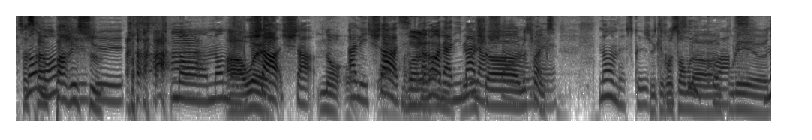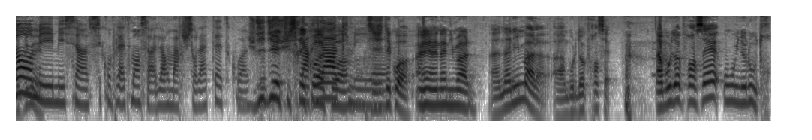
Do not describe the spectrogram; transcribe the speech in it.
ça Non, serait non, un paresseux. je- je- non, non, non. Ah ouais. Chat, chat. Non. oh. Allez, chat, Ouais, c'est voilà, vraiment un animal, le un chat, chat. le ouais. Non, parce que. Celui qui ressemble à un quoi. poulet, euh, non, mais, mais c'est un- c'est complètement ça. Là, on marche sur la tête, quoi. Je- Didier, tu suis serais quoi, réac, toi mais, Si euh, j'étais quoi un, un animal. Un animal, un bulldog français. un bulldog français ou une loutre.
